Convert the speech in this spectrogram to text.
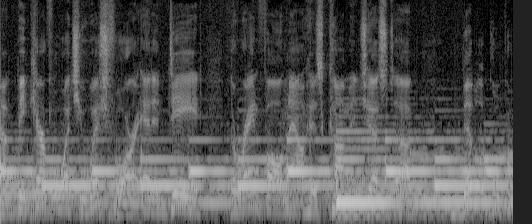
uh, be careful what you wish for. And indeed, the rainfall now has come in just uh, biblical proportions.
